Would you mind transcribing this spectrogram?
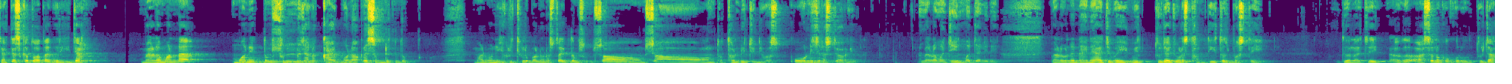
त्यातच का तू आता घरी जा? मॅडमांना मन एकदम सुन्न झालं. काय बोलावं काय समजत नाही तो. मॅडमाने इकडे तिकडे पाहिलं रस्ता एकदम सुनसाम शांत थंडीचे दिवस. कोणीच रस्त्यावर नाही. मॅडमांची हिंमत झाली नाही. मॅडम म्हणे नाही नाही आजीबाई मी तुझ्या जवळच थांबते. इथंच बसते. दोनाची अगं असं नको करू. तुझ्या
